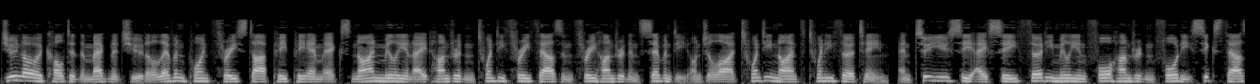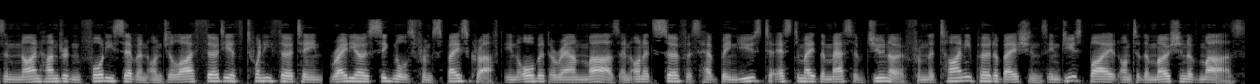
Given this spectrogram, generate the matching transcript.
Juno occulted the magnitude 11.3 star PPMX 9823370 on July 29, 2013, and 2 UCAC 30446947 on July 30, 2013. Radio signals from spacecraft in orbit around Mars and on its surface have been used to estimate the mass of Juno from the tiny perturbations induced by it onto the motion of Mars.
